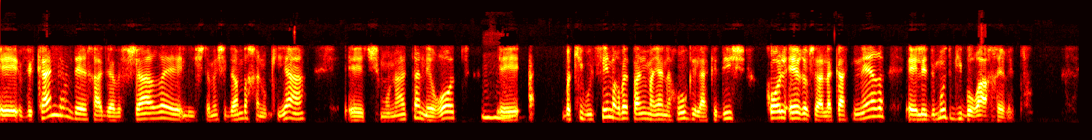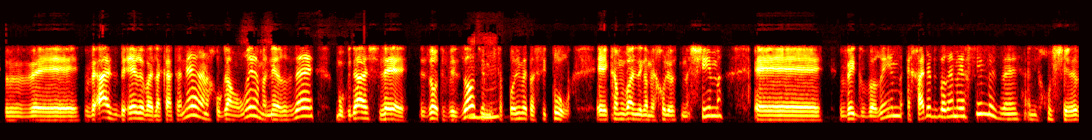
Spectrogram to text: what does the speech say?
אה, וכאן גם, דרך אגב, אפשר אה, להשתמש גם בחנוכיה, אה, את שמונת הנרות. Mm-hmm. אה, בקיבוצים הרבה פעמים היה נהוג להקדיש כל ערב של הדלקת נר אה, לדמות גיבורה אחרת. ו... ואז בערב הדלקת הנר אנחנו גם אומרים, הנר זה מוקדש לזאת וזאת, mm-hmm. ומספרים את הסיפור. Uh, כמובן זה גם יכול להיות נשים uh, וגברים. אחד הדברים היפים בזה, אני חושב,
